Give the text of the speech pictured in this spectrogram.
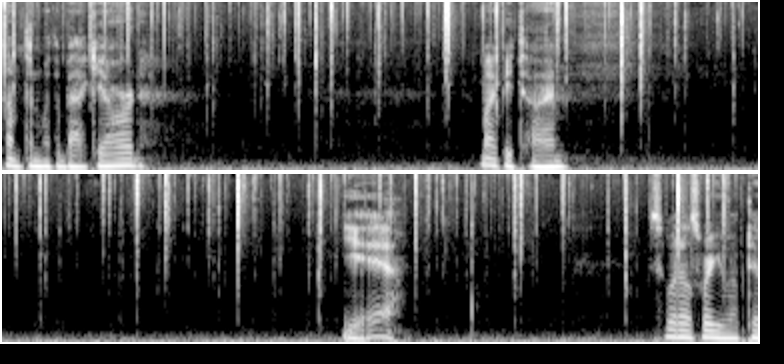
Something with a backyard. Might be time. Yeah. So what else were you up to?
